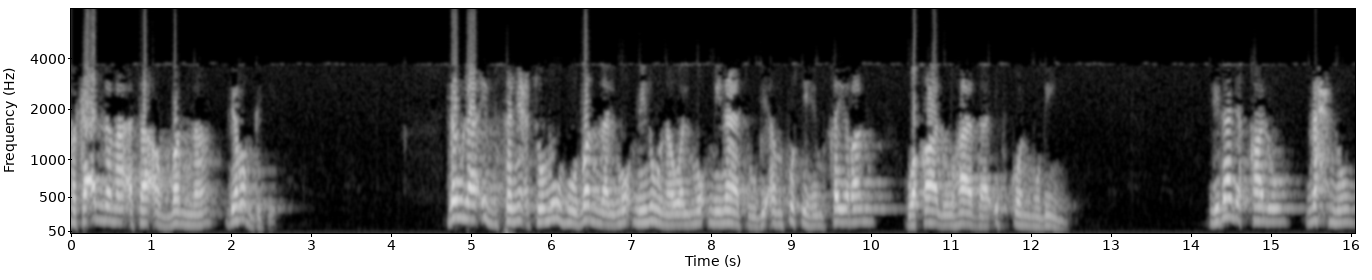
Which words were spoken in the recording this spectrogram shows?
فكأنما أساء الظن بربه. لولا إذ سمعتموه ظن المؤمنون والمؤمنات بأنفسهم خيرا وقالوا هذا إفك مبين. لذلك قالوا نحن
